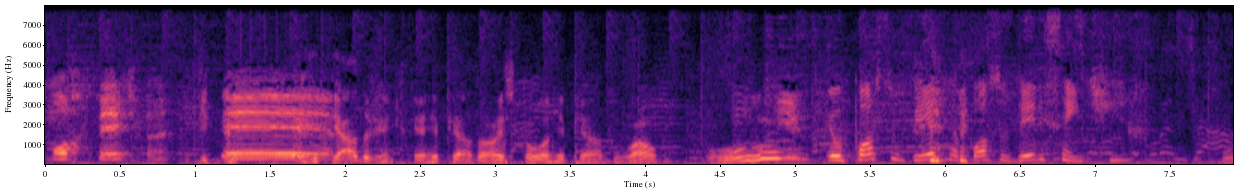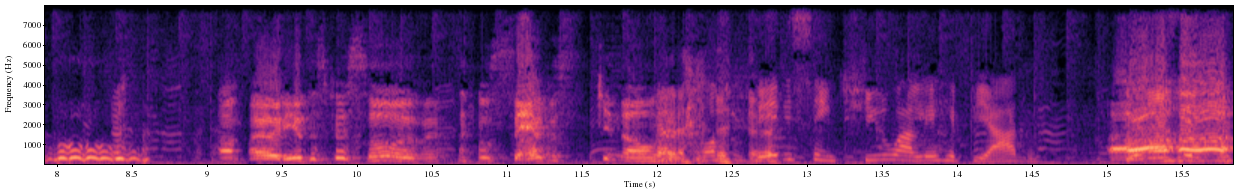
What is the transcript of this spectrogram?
Morfético, né? Fiquei É. fiquei arrepiado, gente. Fiquei arrepiado. Ó, estou arrepiado. Uau. Uh, Eu posso ver, eu posso ver e sentir. uh. a maioria das pessoas, né? Os cegos que não, né? Eu posso ver e sentir o Ale arrepiado. Ah!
